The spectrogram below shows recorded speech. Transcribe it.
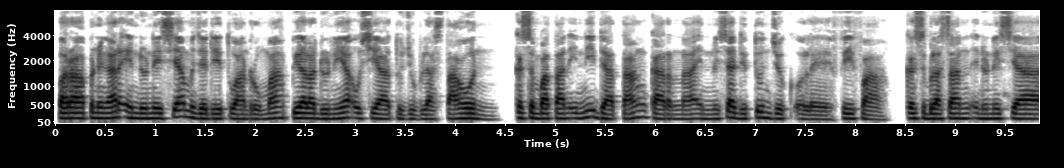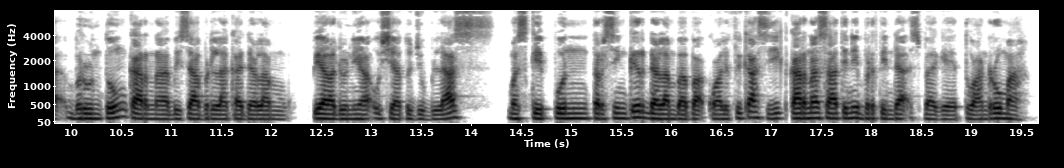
Para pendengar Indonesia menjadi tuan rumah Piala Dunia usia 17 tahun. Kesempatan ini datang karena Indonesia ditunjuk oleh FIFA. Kesebelasan Indonesia beruntung karena bisa berlaga dalam Piala Dunia usia 17 meskipun tersingkir dalam babak kualifikasi karena saat ini bertindak sebagai tuan rumah.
